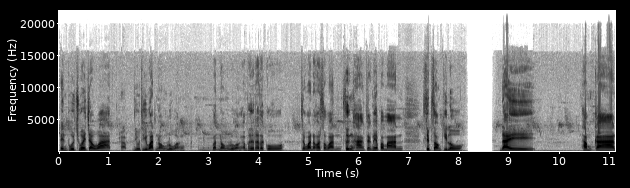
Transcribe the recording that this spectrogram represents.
เป็นผู้ช่วยเจ้าวาดครับ อยู่ที่วัดหนองหลวง วัดหนองหลวงอำเภอท่าตะโก จังหวัดนครสวรรค์ซึ่งห่างจากเนี่ยประมาณ 12 กิโล ได้ทำการ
